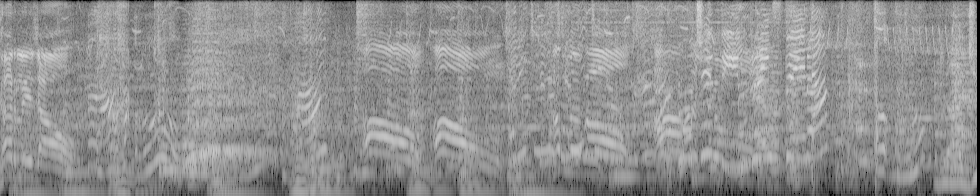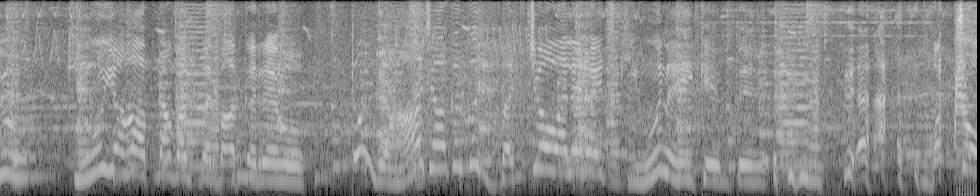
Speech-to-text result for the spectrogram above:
घर ले जाओ। राजू क्यों यहाँ अपना वक्त बर्बाद कर रहे हो? तुम यहाँ वहाँ जाकर कुछ बच्चों वाले राइड्स क्यों नहीं खेलते? बच्चों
